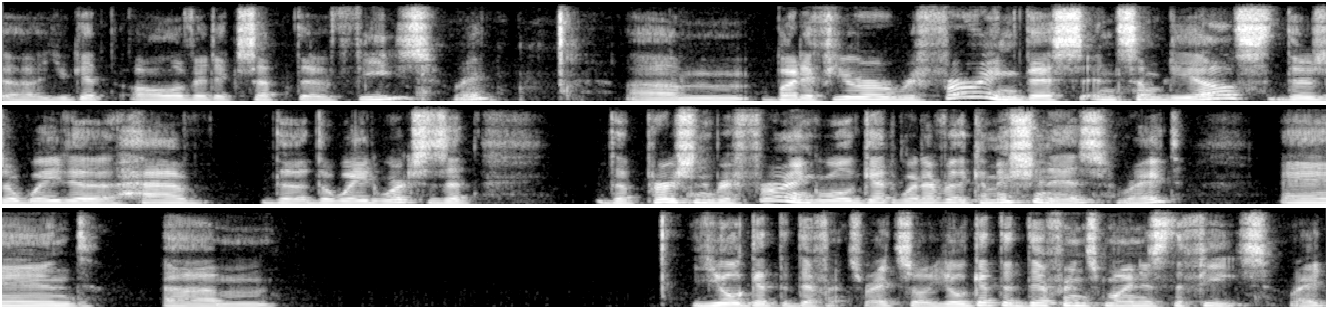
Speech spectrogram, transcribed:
uh, you get all of it except the fees right um, but if you're referring this and somebody else there's a way to have the the way it works is that the person referring will get whatever the commission is right? And um you'll get the difference right? So you'll get the difference minus the fees right?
